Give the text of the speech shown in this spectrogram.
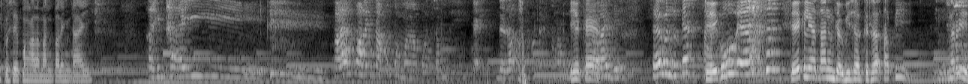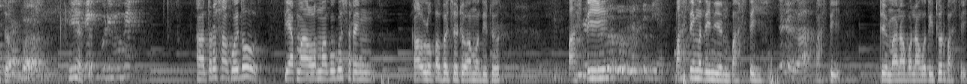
Itu sih pengalaman paling tai. Paling tai. Soalnya aku paling takut sama pocong sih. Kayak enggak tahu kenapa kayak serem. iya kayak Sama aja. Saya bentuknya sapu ya. dia kelihatan nggak bisa gerak tapi ngeri cok iya cok. Ah, terus aku itu tiap malam aku tuh sering kalau lupa baca doa mau tidur pasti Pasti dia. pasti metindian pasti Iya pasti di mana pun aku tidur pasti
